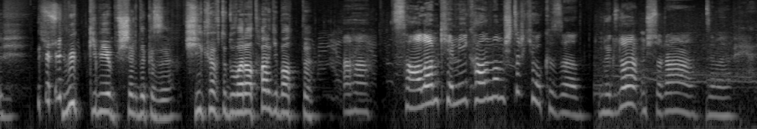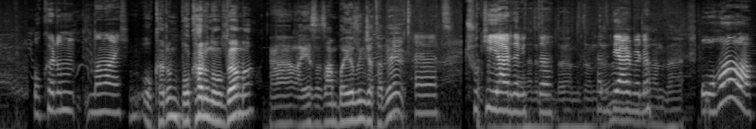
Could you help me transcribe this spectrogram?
Üf. Sümük gibi yapıştırdı kızı. Çiğ köfte duvara atar gibi attı. Aha. Sağlam kemiği kalmamıştır ki o kızın. Ne güzel yapmışlar ha. Zimi. O karın nanay. O karun bokarun oldu ama. Ha, Ayas Hasan bayılınca tabii. Evet. Çok iyi yerde bitti. Hadi diğer bölüm. Oha.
